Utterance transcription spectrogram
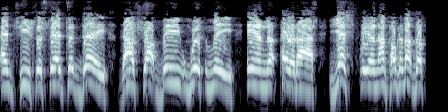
And Jesus said, today thou shalt be with me in paradise. Yes, friend, I'm talking about the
